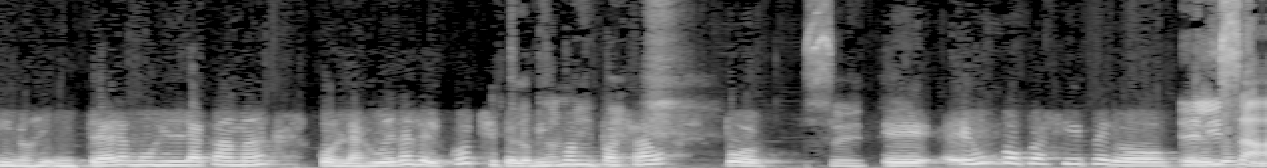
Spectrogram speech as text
si nos entráramos en la cama con las ruedas del coche, que lo mismo han pasado por... Eh, es un poco así, pero... Elisa,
